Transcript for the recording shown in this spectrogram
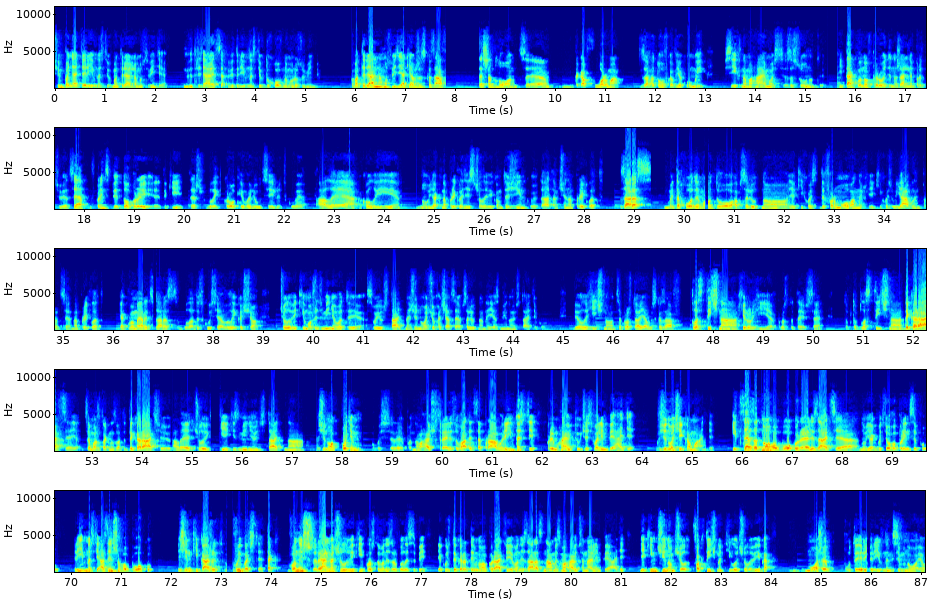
Чим поняття рівності в матеріальному світі відрізняється від рівності в духовному розумінні? В матеріальному світі, як я вже сказав, це шаблон, це така форма, заготовка, в яку ми всіх намагаємось засунути. І так воно в природі, на жаль, не працює. Це, в принципі, добрий е, такий теж великий крок еволюції людської. Але коли, ну як на прикладі з чоловіком та жінкою, да, там, чи, наприклад, зараз ми доходимо до абсолютно якихось деформованих якихось уявлень про це. Наприклад, як в Америці зараз була дискусія велика, що чоловіки можуть змінювати свою стать на жіночу, хоча це абсолютно не є зміною статі, бо біологічно це просто, я би сказав, пластична хірургія, просто те і все. Тобто пластична декорація, це можна так назвати, декорацією. Але чоловіки, які змінюють стать на жінок, потім ось ре- намагаючись реалізувати це право рівності, приймають участь в Олімпіаді в жіночій команді. І це з одного боку реалізація ну якби цього принципу рівності, а з іншого боку, жінки кажуть: вибачте, так вони ж реально чоловіки, просто вони зробили собі якусь декоративну операцію, і вони зараз з нами змагаються на Олімпіаді. Яким чином фактично тіло чоловіка може бути рівним зі мною?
